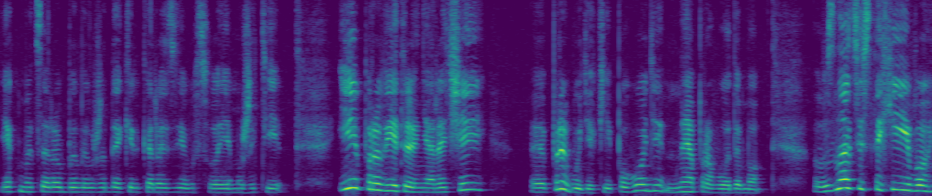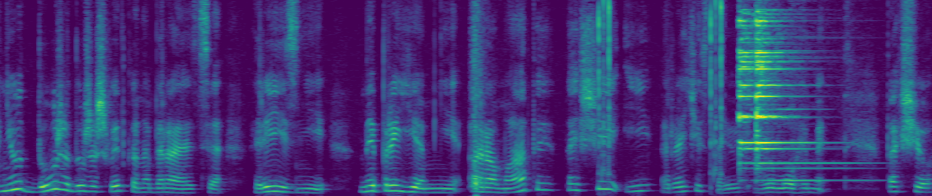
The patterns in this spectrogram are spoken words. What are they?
як ми це робили вже декілька разів у своєму житті. І провітряння речей е, при будь-якій погоді не проводимо. В знаці стихії вогню дуже-дуже швидко набираються різні неприємні аромати, та ще і речі стають вологими. Так що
